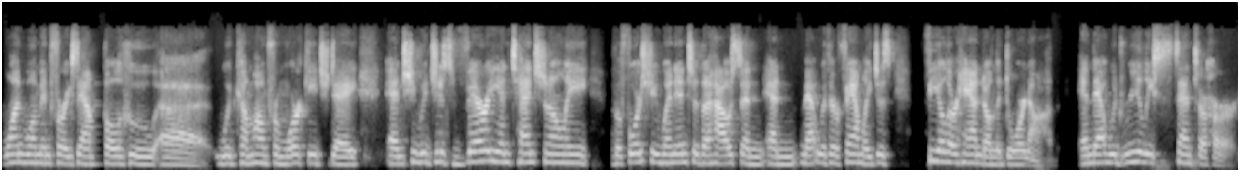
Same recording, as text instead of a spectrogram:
one woman, for example, who uh, would come home from work each day and she would just very intentionally, before she went into the house and, and met with her family, just feel her hand on the doorknob. And that would really center her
